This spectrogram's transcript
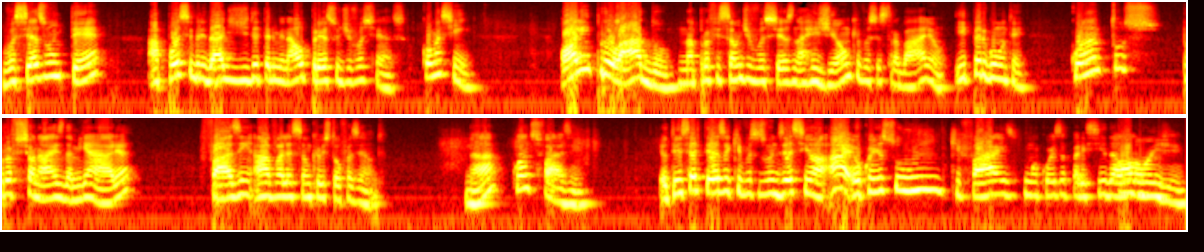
vocês vão ter a possibilidade de determinar o preço de vocês. Como assim? Olhem para o lado na profissão de vocês, na região que vocês trabalham e perguntem quantos profissionais da minha área fazem a avaliação que eu estou fazendo. Né? Quantos fazem? Eu tenho certeza que vocês vão dizer assim, ó, ah, eu conheço um que faz uma coisa parecida lá longe,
